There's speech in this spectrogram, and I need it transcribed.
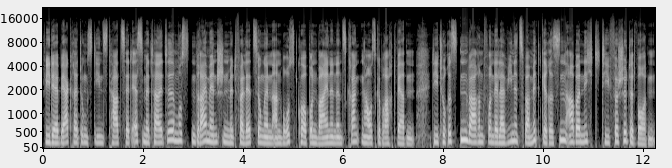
Wie der Bergrettungsdienst HZS mitteilte, mussten drei Menschen mit Verletzungen an Brustkorb und Beinen ins Krankenhaus gebracht werden. Die Touristen waren von der Lawine zwar mitgerissen, aber nicht tief verschüttet worden.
